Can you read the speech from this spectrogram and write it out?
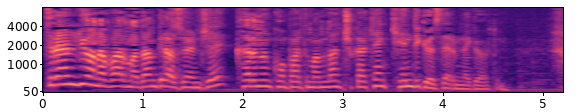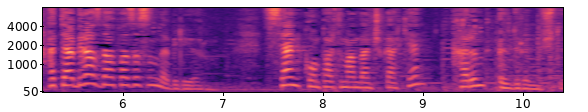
Tren Lyon'a varmadan biraz önce karının kompartımanından çıkarken kendi gözlerimle gördüm. Hatta biraz daha fazlasını da biliyorum. Sen kompartımandan çıkarken karın öldürülmüştü.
